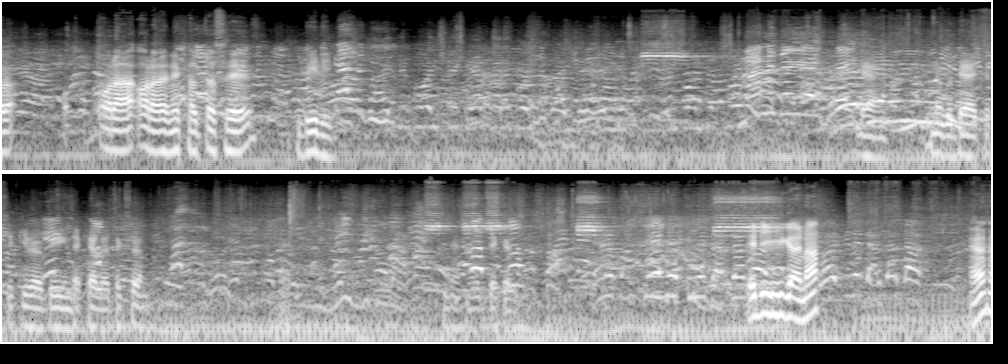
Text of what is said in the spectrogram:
ওরা ওরা ওরা এনে খালতাছে বিড়ি। দেখেন ওনাকে দেখাইতেছে কীভাবে বিড়িটা খেলে, দেখছেন? দেখেন, এটি হিগায় না? হ্যাঁ?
